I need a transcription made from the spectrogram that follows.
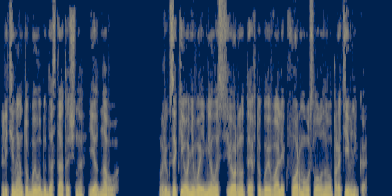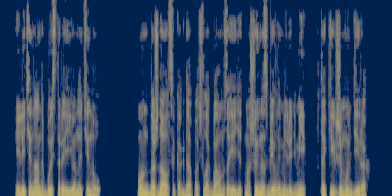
Лейтенанту было бы достаточно и одного. В рюкзаке у него имелась свернутая в тугой валик форма условного противника, и лейтенант быстро ее натянул. Он дождался, когда под шлагбаум заедет машина с белыми людьми в таких же мундирах,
